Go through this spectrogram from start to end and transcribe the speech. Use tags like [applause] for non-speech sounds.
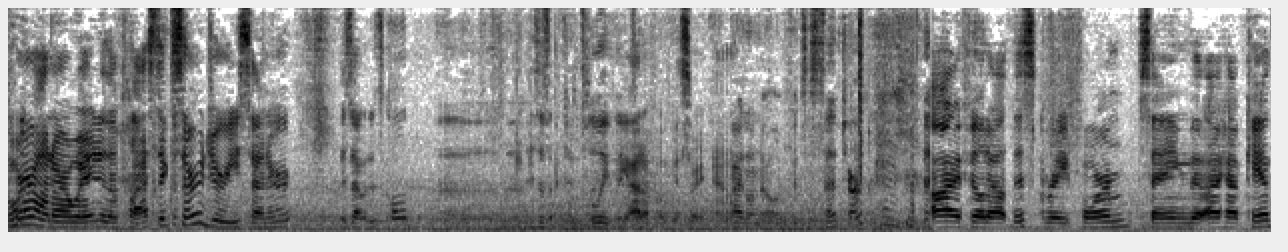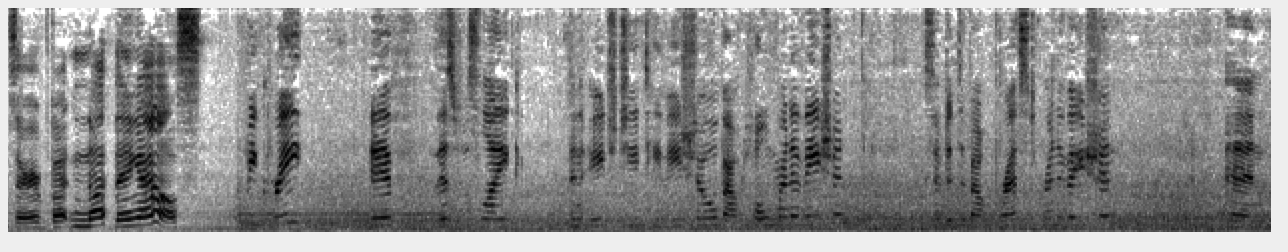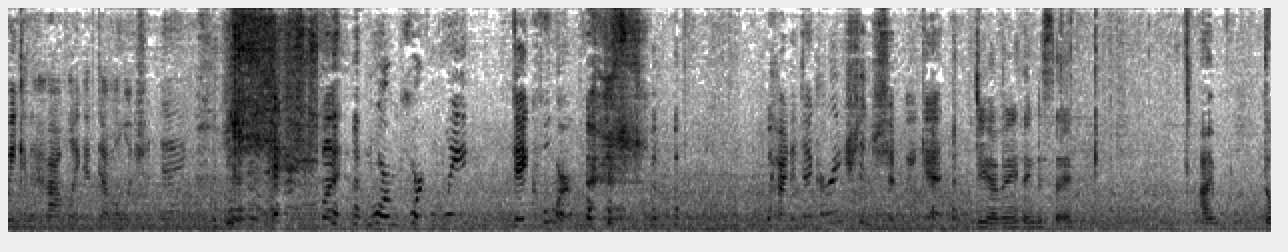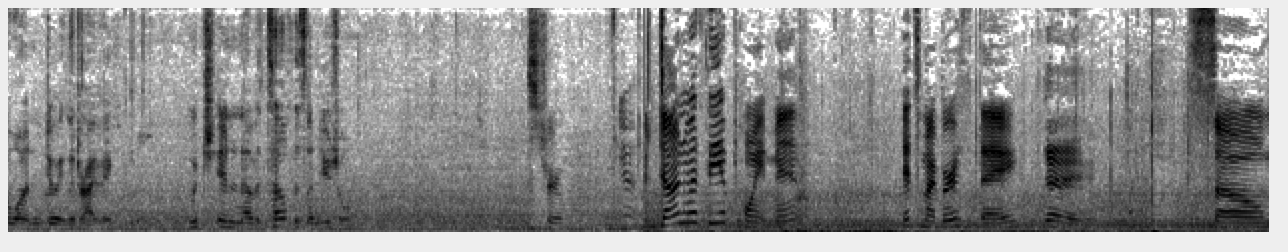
We're on our way to the plastic surgery center. Is that what it's called? Uh, this is completely out of focus right now. I don't know if it's a center. [laughs] I filled out this great form saying that I have cancer, but nothing else. It'd be great if this was like an HGTV show about home renovation, except it's about breast renovation. And we can have like a demolition day. [laughs] but more importantly, decor. what kind of decorations should we get? Do you have anything to say? I'm the one doing the driving, which in and of itself is unusual. It's true. Yeah. Done with the appointment. It's my birthday. Yay! So,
